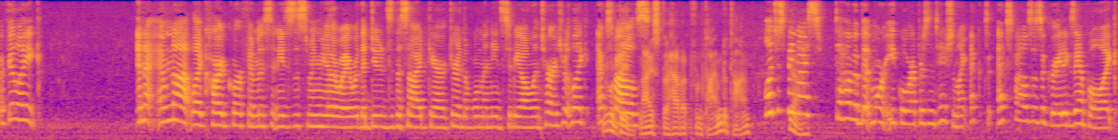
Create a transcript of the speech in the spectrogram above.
I feel like and I, I'm not like hardcore feminist that needs to swing the other way, where the dude's the side character and the woman needs to be all in charge. But like X Files, nice to have it from time to time. well, it'd just be Yeah. nice to have a bit more equal representation. Like X Files is a great example. Like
